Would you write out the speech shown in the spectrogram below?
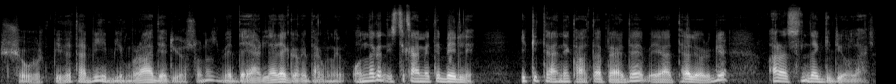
Şuur, bir de tabii bir murad ediyorsunuz ve değerlere göre davranıyorsunuz. Onların istikameti belli. İki tane tahta perde veya tel örgü arasında gidiyorlar.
